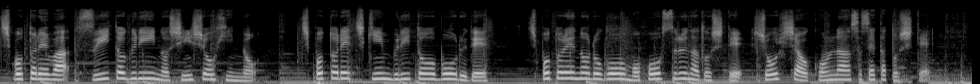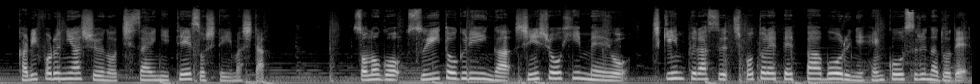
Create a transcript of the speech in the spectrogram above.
チポトレはスイートグリーンの新商品のチポトレチキンブリトーボールでチポトレのロゴを模倣するなどして消費者を混乱させたとしてカリフォルニア州の地裁に提訴していました。その後スイートグリーンが新商品名をチキンプラスチポトレペッパーボールに変更するなどで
